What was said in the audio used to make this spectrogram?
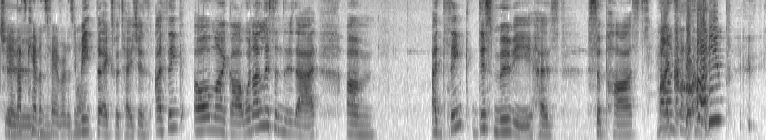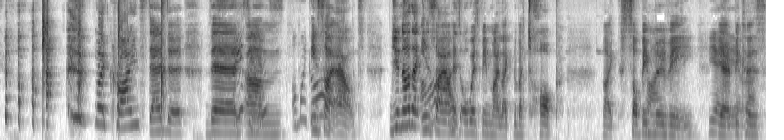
To Yeah, that's Kevin's favorite as well. Meet the expectations. I think. Oh my god! When I listen to that, um, I think this movie has surpassed my Helen's a crime. my crying standard than um. Oh my. Inside Out. You know that Inside Oh. Out has always been my like my top like sobbing Crying movie. movie. Yeah, yeah, yeah, because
